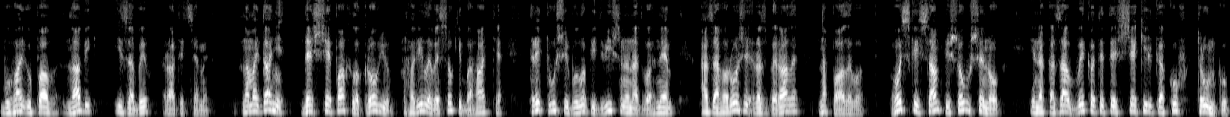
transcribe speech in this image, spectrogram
Бугай упав набік і забив ратицями. На майдані, де ще пахло кров'ю, горіли високі багаття, три туші було підвішено над вогнем, а загорожі розбирали на паливо. Госький сам пішов у шинок і наказав викотити ще кілька куф трунку.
